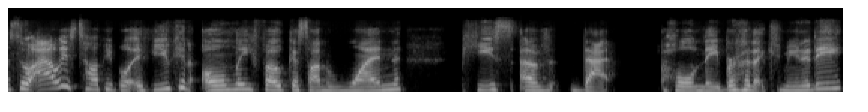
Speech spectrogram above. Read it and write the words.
So i always tell people if you can only focus on one piece of that whole neighborhood that community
